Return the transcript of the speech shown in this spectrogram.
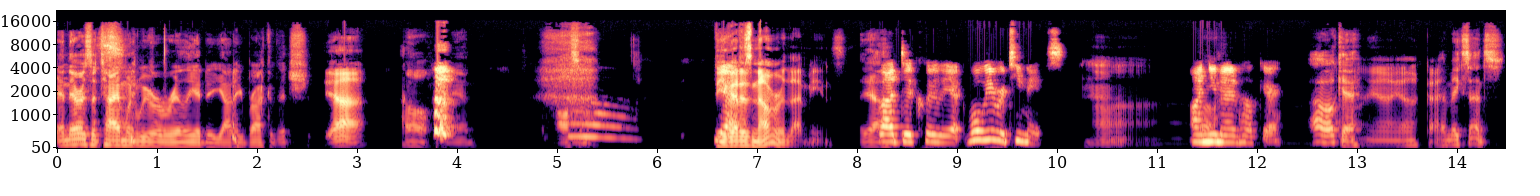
And there was a time when we were really into Yanni Brajkovic. Yeah. Oh man, awesome. You got his number, that means. Yeah. Glad to clearly. Well, we were teammates Ah. on Oh. United Healthcare. Oh, okay. Yeah, yeah, okay. That makes sense.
